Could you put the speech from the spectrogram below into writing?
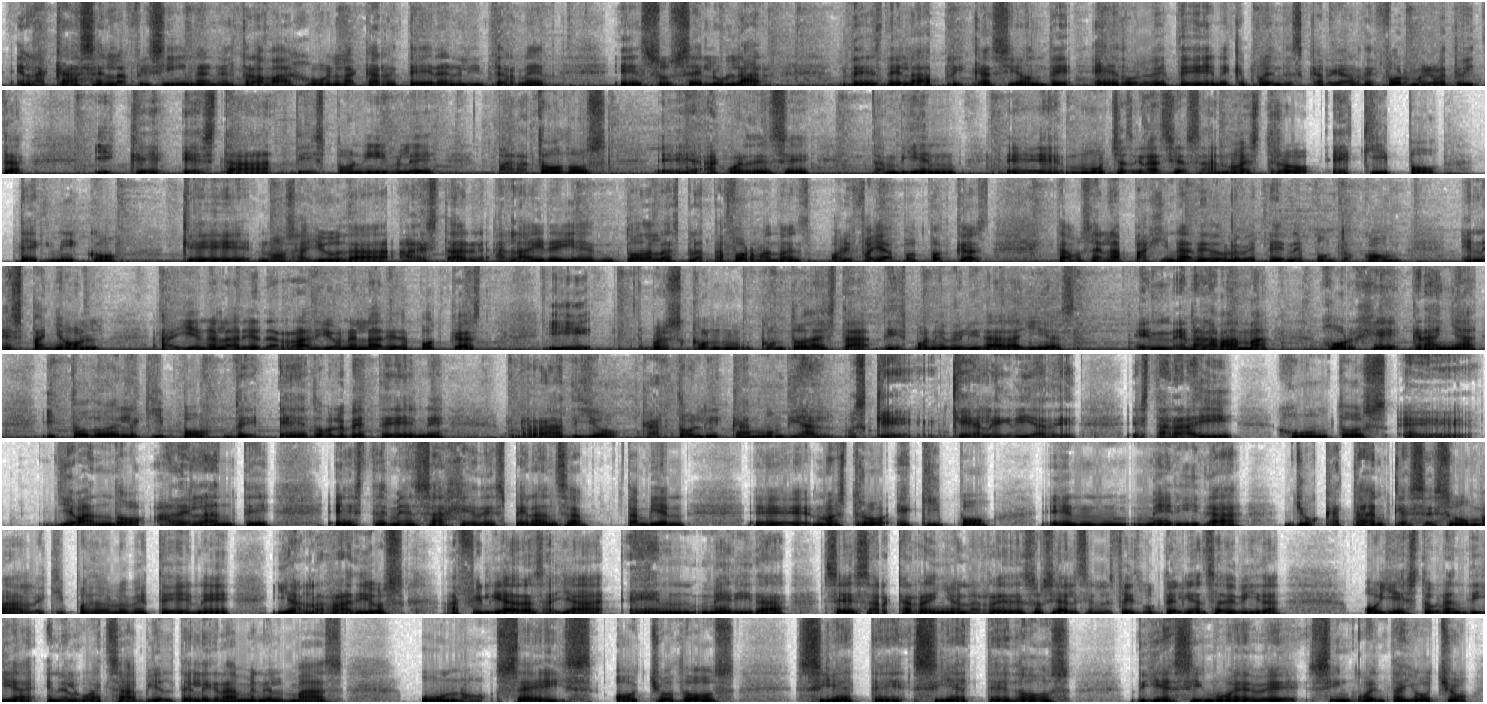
En la casa, en la oficina, en el trabajo, en la carretera, en el internet, en su celular, desde la aplicación de EWTN que pueden descargar de forma gratuita y que está disponible para todos. Eh, acuérdense también eh, muchas gracias a nuestro equipo técnico que nos ayuda a estar al aire y en todas las plataformas, ¿no? En Spotify, Apple Podcast, estamos en la página de wtn.com en español, ahí en el área de radio, en el área de podcast, y pues con, toda esta disponibilidad, allí es en, en Alabama, Jorge Graña y todo el equipo de EWTN. Radio Católica Mundial. Pues qué, qué alegría de estar ahí juntos. Eh, llevando adelante este mensaje de esperanza. También eh, nuestro equipo en Mérida, Yucatán, que se suma al equipo de WTN y a las radios afiliadas allá en Mérida, César Carreño en las redes sociales, en el Facebook de Alianza de Vida. Hoy es tu gran día en el WhatsApp y el Telegram en el más 1 6 8 2 7 7 2 19 58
